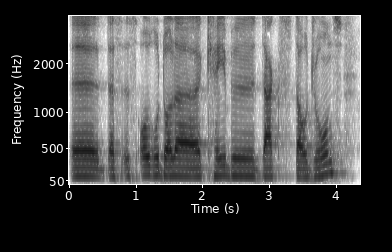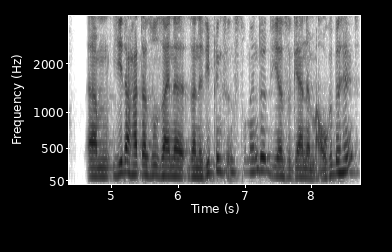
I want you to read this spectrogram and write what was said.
äh, das ist Euro-Dollar, Cable, DAX, Dow Jones. Ähm, jeder hat da so seine, seine Lieblingsinstrumente, die er so gerne im Auge behält.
